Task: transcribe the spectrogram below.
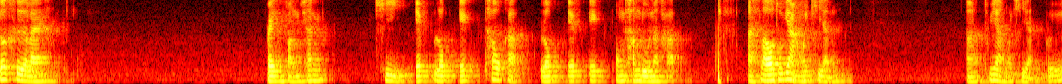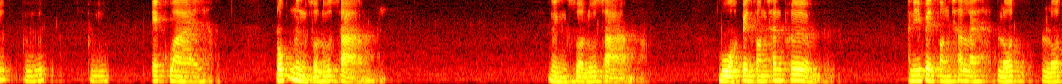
ก็คืออะไร เป็นฟังก์ชันคีย์ f ลบ x เท่ากับลบ fx ลองทำดูนะครับอะเราทุกอย่างมาเขียนอะทุกอย่างมาเขียนปึ๊บปึ๊บปึ๊บ x y ลบหนึ่งส่วนรูทสามหนึ่งส่วนรูทสามบวกเป็นฟังก์ชันเพิ่ม อันนี้เป็นฟังก์ชันอะไรลดลด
